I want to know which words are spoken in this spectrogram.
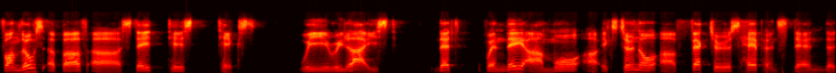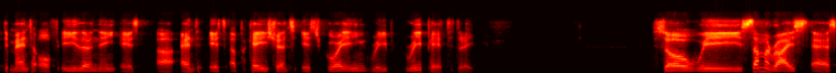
From those above uh, statistics, we realized that when there are more uh, external uh, factors happens, then the demand of e-learning is uh, and its applications is growing re repeatedly. So we summarize as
